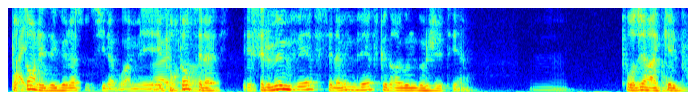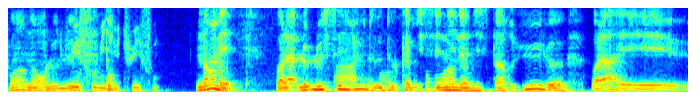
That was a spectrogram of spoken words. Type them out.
Pourtant, Aïe. elle est dégueulasse aussi la voix, mais Ouais, pourtant c'est c'est la, et c'est le même VF, c'est la même VF que Dragon Ball GT. hein. Hmm. Pour dire à quel point, non, le, le- Tu es fou, Mizu, tu es fou. Non mais voilà, le, le Ah, de, droit. a disparu, le, voilà, et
